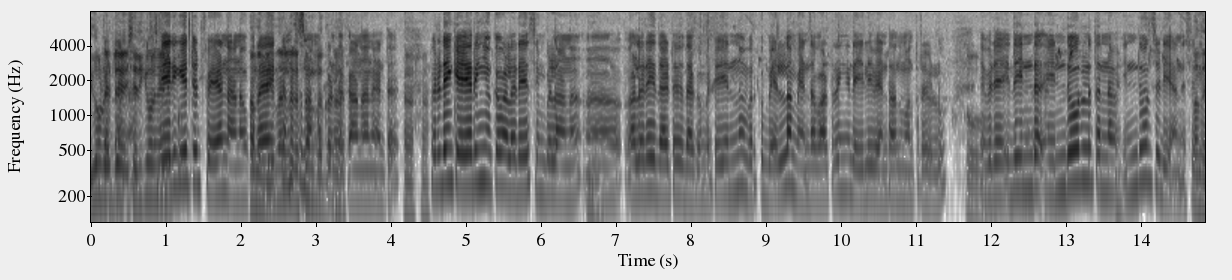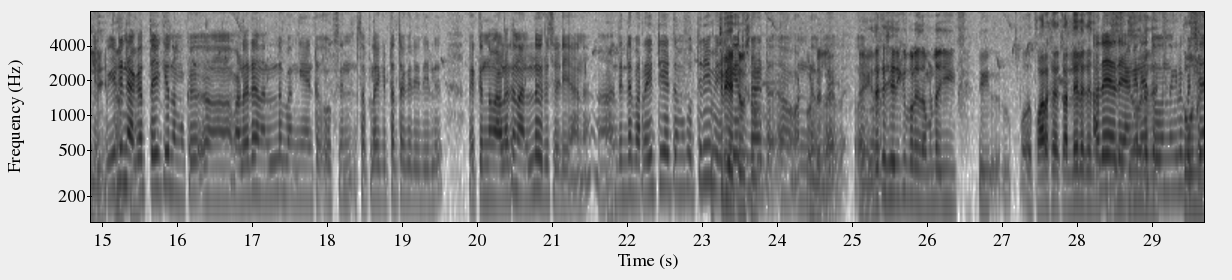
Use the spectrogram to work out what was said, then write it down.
ഇതുകൊണ്ട് ശരിക്കും വേരിഗേറ്റഡ് ഫേൺ ആണ്. കുറെ ഐറ്റംസ് നമുക്കുണ്ട് കാണാനായിട്ട്. ഇവരുടെയും കെയറിംഗ് ഒക്കെ വളരെ സിമ്പിൾ ആണ്. വളരെ ഇതായിട്ട് ഇതാക്കാൻ പറ്റും. എന്നും ഇവർക്ക് വെള്ളം വേണ്ട വാട്ടറിങ് ഡെയിലി വേണ്ട എന്ന് മാത്രമേ ഉള്ളൂ. ഇവർ ഇത് ഇൻഡോറിൽ തന്നെ ഇൻഡോർ ചെടിയാണ് ശരിക്കും. വീടിനകത്തേക്ക് നമുക്ക് വളരെ നല്ല ഭംഗിയായിട്ട് ഓക്സിജൻ സപ്ലൈ കിട്ടത്തക്ക രീതിയിൽ വെക്കുന്ന വളരെ നല്ലൊരു ചെടിയാണ്. അതിന്റെ ഇതിന്റെ വെറൈറ്റി ആയിട്ട് നമുക്ക് ഒത്തിരി ആയിട്ട് ഉണ്ട്. ഇതൊക്കെ ശരിക്കും പറയും നമ്മുടെ ഈ ഈ പാറ കല്ലേലൊക്കെ അതെ അതെ അങ്ങനെ തോന്നുന്നെങ്കിലും പക്ഷേ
